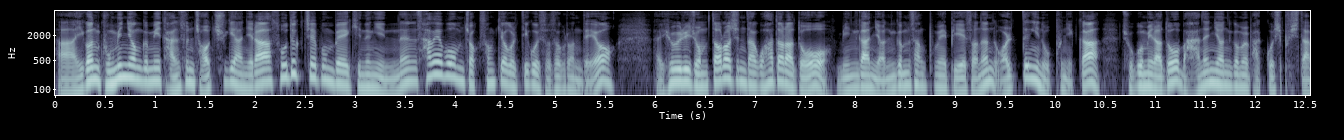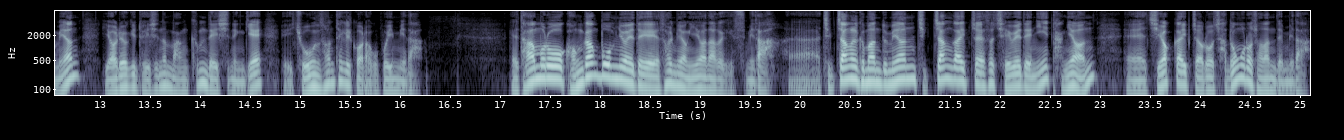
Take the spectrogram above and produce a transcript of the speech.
아, 이건 국민연금이 단순 저축이 아니라 소득 재분배의 기능이 있는 사회보험적 성격을 띠고 있어서 그런데요. 효율이 좀 떨어진다고 하더라도 민간 연금 상품에 비해서는 월등히 높으니까 조금이라도 많은 연금을 받고 싶으시다면 여력이 되시는 만큼 내시는 게 좋은 선택일 거라고 보입니다. 예, 다음으로 건강보험료에 대해 설명 이어나가겠습니다. 아, 직장을 그만두면 직장 가입자에서 제외되니 당연 예, 지역 가입자로 자동으로 전환됩니다.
